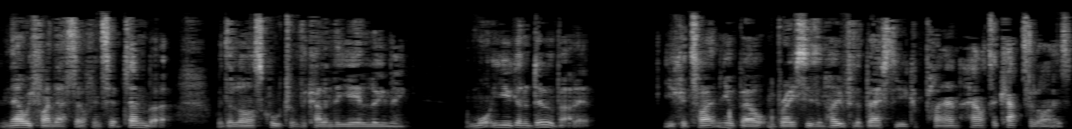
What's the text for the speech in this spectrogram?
And now we find ourselves in September with the last quarter of the calendar year looming. And what are you going to do about it? You could tighten your belt and braces and hope for the best, or you could plan how to capitalize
